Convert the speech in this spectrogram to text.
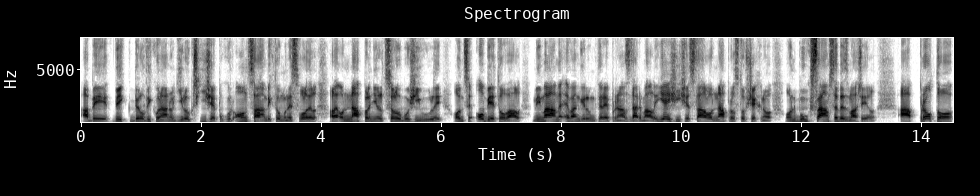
aby bylo vykonáno dílo kříže, pokud on sám by k tomu nesvolil, ale on naplnil celou boží vůli, on se obětoval. My máme evangelium, které je pro nás darma, ale Ježíše stálo naprosto všechno, on Bůh sám sebe zmařil a proto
